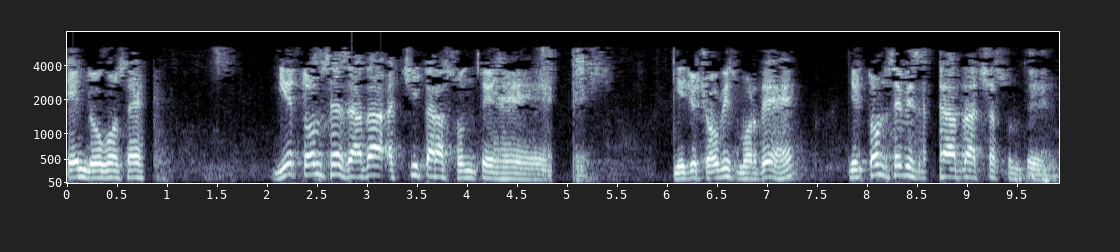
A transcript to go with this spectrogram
ان لوگوں سے، یہ تم سے زیادہ اچھی طرح سنتے ہیں۔ یہ جو چوبیس مردے ہیں، یہ تم سے بھی زیادہ اچھا سنتے ہیں۔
